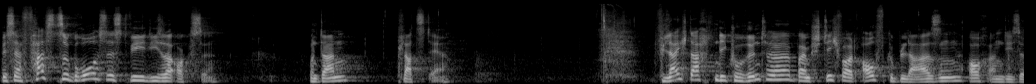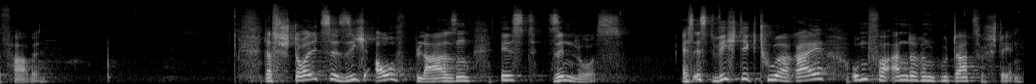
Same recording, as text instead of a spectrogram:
bis er fast so groß ist wie dieser Ochse. Und dann platzt er. Vielleicht dachten die Korinther beim Stichwort aufgeblasen auch an diese Fabel. Das stolze sich aufblasen ist sinnlos. Es ist Wichtigtuerei, um vor anderen gut dazustehen.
